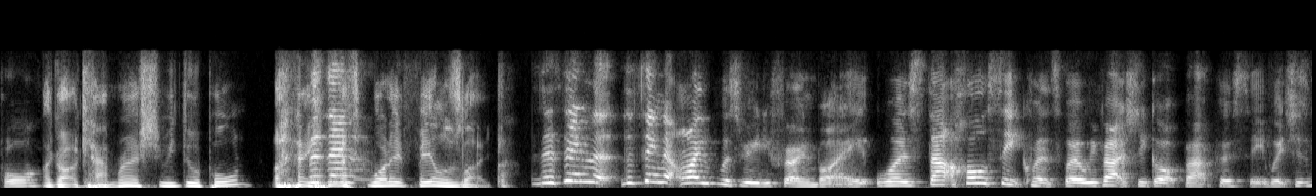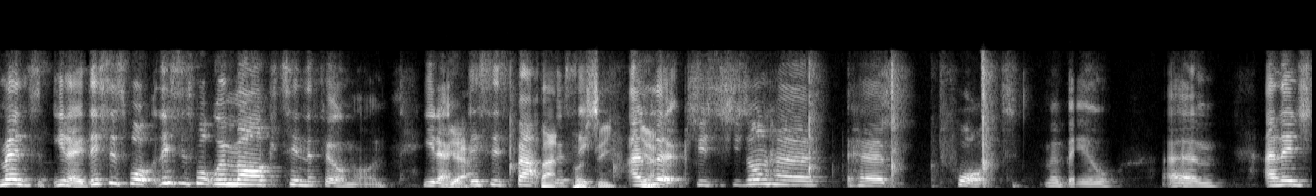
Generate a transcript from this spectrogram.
Paul? I got a camera. Should we do a porn? Like, then- that's what it feels like. The thing that the thing that I was really thrown by was that whole sequence where we've actually got Bat Pussy, which is meant to, you know, this is what this is what we're marketing the film on. You know, Yeah. this is Bat, Bat Pussy. pussy. And yeah. look, she's she's on her her twat mobile. Um, and then sh-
